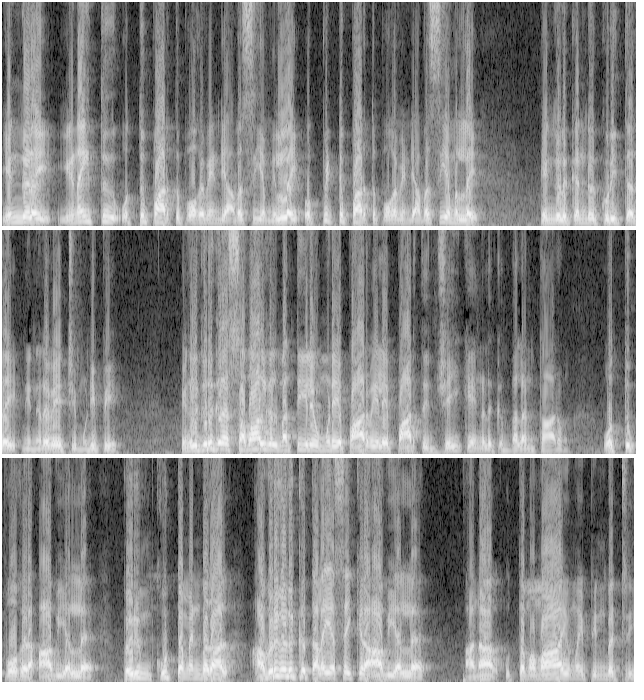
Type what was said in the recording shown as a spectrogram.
எங்களை இணைத்து ஒத்து பார்த்து போக வேண்டிய அவசியம் இல்லை ஒப்பிட்டு பார்த்து போக வேண்டிய அவசியம் இல்லை. எங்களுக்கென்று குறித்ததை நீ நிறைவேற்றி முடிப்பீர். எங்களுக்கு இருக்கிற சவால்கள் மத்தியிலே உம்முடைய பார்வையிலே பார்த்து ஜெயிக்க எங்களுக்கு பலன் தாரும். ஒத்து போகிற ஆவி அல்ல பெரும் கூட்டம் என்பதால் அவர்களுக்கு தலையசைக்கிற ஆவி அல்ல. ஆனால் உத்தமமாய் உமை பின்பற்றி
